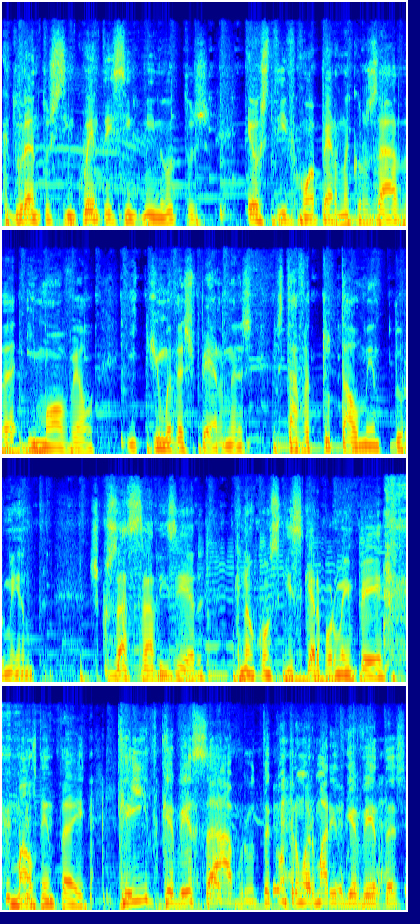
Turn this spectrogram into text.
que durante os 55 minutos eu estive com a perna cruzada, imóvel, e que uma das pernas estava totalmente dormente. Escusado será dizer que não consegui sequer pôr-me em pé, mal tentei, caí de cabeça à bruta contra um armário de gavetas,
